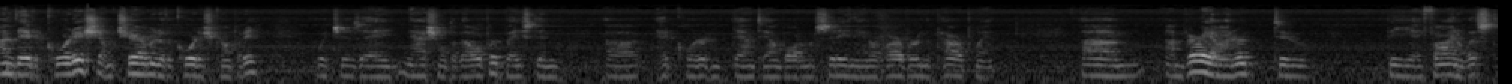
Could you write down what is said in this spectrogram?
I'm David Cordish. I'm chairman of the Cordish Company, which is a national developer based in, uh, headquartered in downtown Baltimore City in Inner Harbor in the power plant. Um, I'm very honored to be a finalist,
